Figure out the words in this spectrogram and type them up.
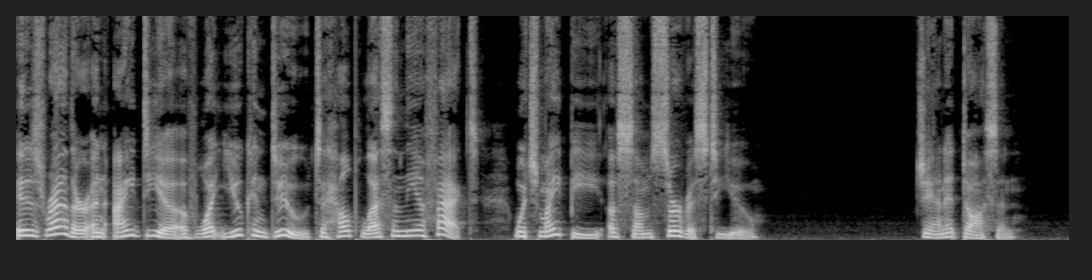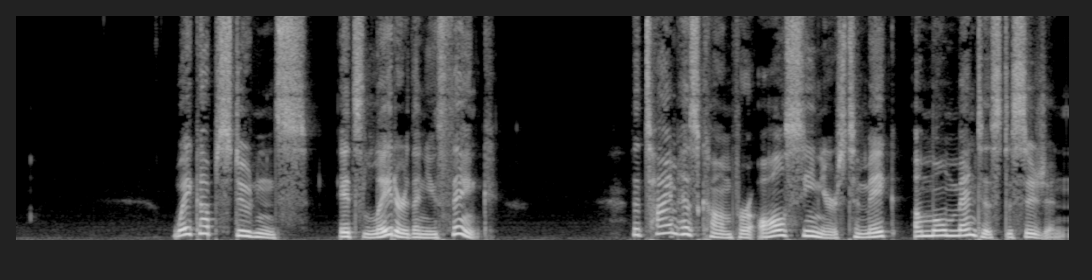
It is rather an idea of what you can do to help lessen the effect, which might be of some service to you. Janet Dawson. Wake up, students! It's later than you think. The time has come for all seniors to make a momentous decision.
